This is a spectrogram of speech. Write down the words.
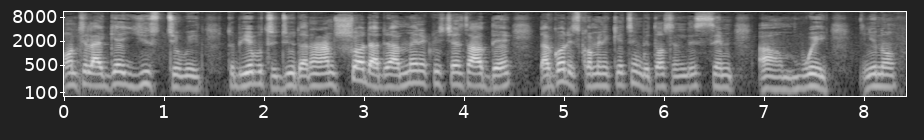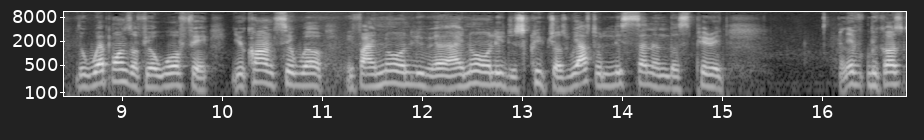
until I get used to it to be able to do that. And I'm sure that there are many Christians out there that God is communicating with us in this same um, way. You know, the weapons of your warfare. You can't say, well, if I know only uh, I know only the scriptures. We have to listen in the spirit. If, because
